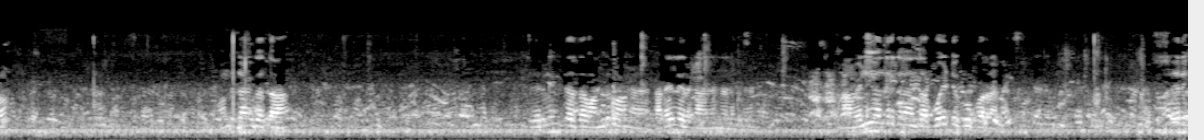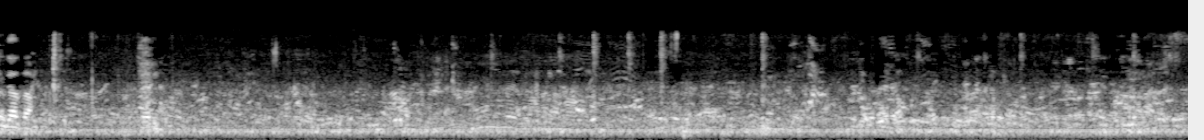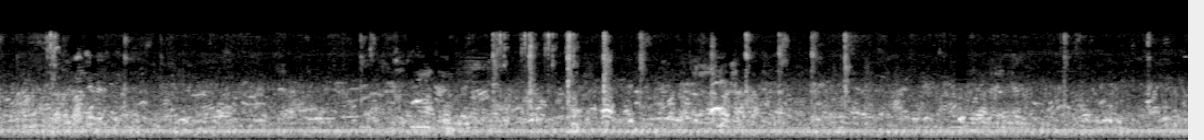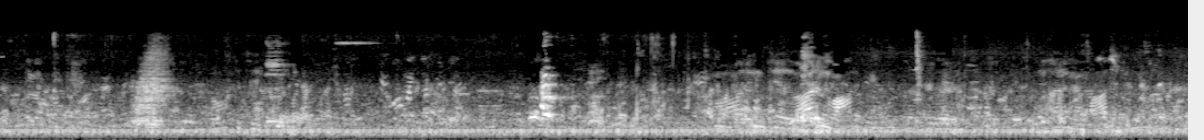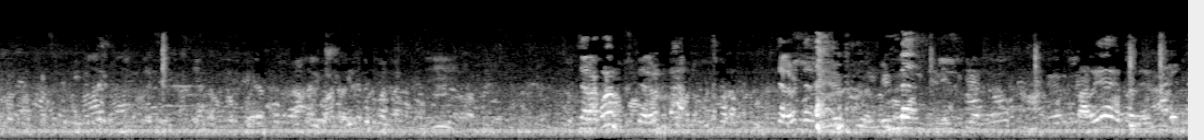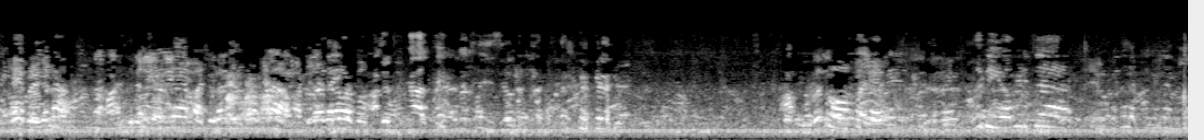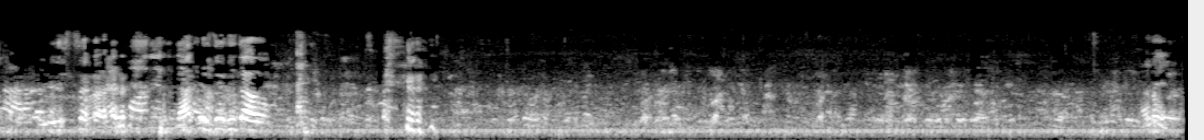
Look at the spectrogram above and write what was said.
Hello வந்துட்டாங்க தாத்தா. தெரியலங்க தாத்தா வந்துருவாங்க. கடையில் இருக்காங்கன்னு நினைக்கிறேன். நான் வெளியே வந்திருக்கேன் தாத்தா போயிட்டு கூப்பிடுறேன். சரிங்க தாத்தா. சரிங்க வாருங்க வாங்க ഞാൻ തിരിച്ചെത്തിച്ചാവും った。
